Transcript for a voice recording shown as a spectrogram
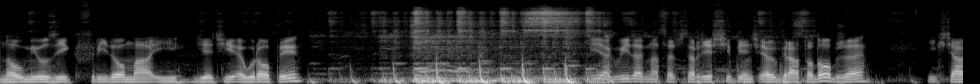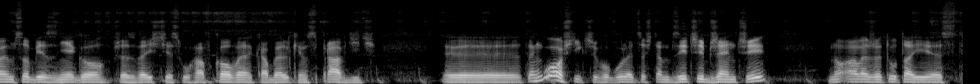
No Music, Freedoma i Dzieci Europy. I jak widać na C45L gra to dobrze i chciałem sobie z niego przez wejście słuchawkowe kabelkiem sprawdzić yy, ten głośnik, czy w ogóle coś tam bzyczy, brzęczy. No ale że tutaj jest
